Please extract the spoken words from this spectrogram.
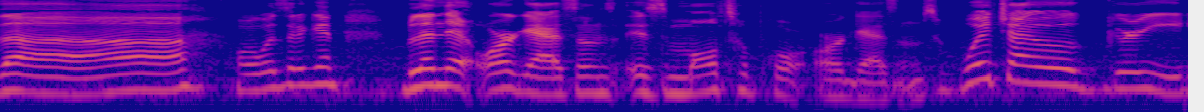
the what was it again blended orgasms is multiple orgasms which i will agree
